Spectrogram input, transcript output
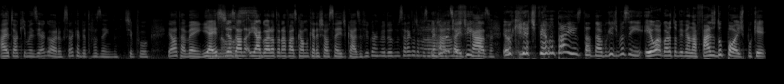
ai, eu tô aqui, mas e agora? O que será que a Bia tá fazendo? Tipo, e ela tá bem? E aí, esses dias, ela- e agora eu tô na fase que ela não quer deixar eu sair de casa. Eu fico, ai, meu Deus, mas será que eu tô fazendo como errado é sair de fica? casa? Eu queria te perguntar isso, Tata. Porque, tipo assim, eu agora tô vivendo a fase do pós, porque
